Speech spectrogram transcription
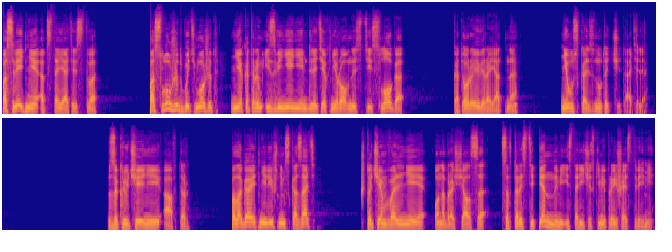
Последнее обстоятельство послужит, быть может, некоторым извинением для тех неровностей слога, которые, вероятно, не ускользнут от читателя. В заключении автор полагает не лишним сказать, что чем вольнее он обращался со второстепенными историческими происшествиями,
